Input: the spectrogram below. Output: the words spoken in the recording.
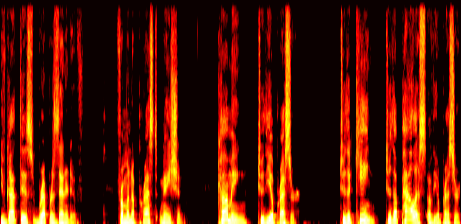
you've got this representative from an oppressed nation coming to the oppressor, to the king, to the palace of the oppressor.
